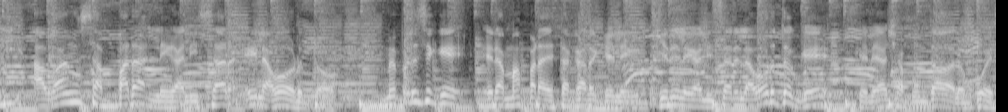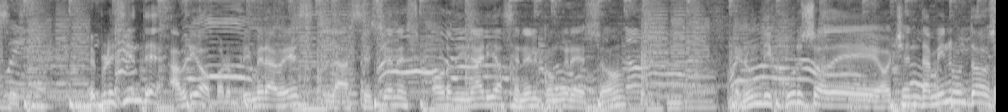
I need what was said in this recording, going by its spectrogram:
y avanza para legalizar el aborto. Me parece que era más para destacar que le quiere legalizar el aborto que que le haya apuntado a los jueces. El presidente abrió por primera vez las sesiones ordinarias en el Congreso. En un discurso de 80 minutos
